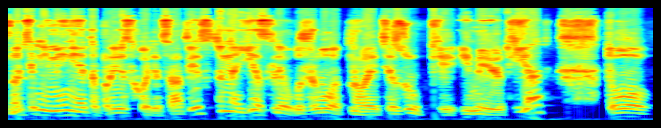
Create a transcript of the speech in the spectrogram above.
но тем не менее это происходит. Соответственно, если у животного эти зубки имеют яд, то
